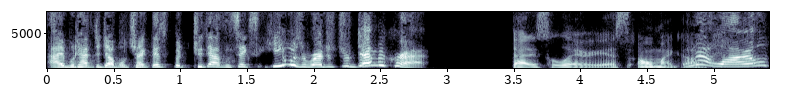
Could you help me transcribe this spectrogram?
I would have to double check this, but 2006, he was a registered Democrat. That is hilarious. Oh my God. Isn't that wild?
